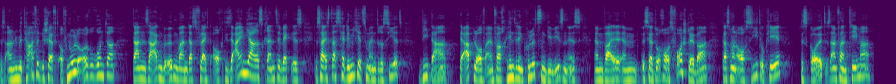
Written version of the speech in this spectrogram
das anonyme Tafelgeschäft auf 0 Euro runter. Dann sagen wir irgendwann, dass vielleicht auch diese Einjahresgrenze weg ist. Das heißt, das hätte mich jetzt mal interessiert, wie da der Ablauf einfach hinter den Kulissen gewesen ist, ähm, weil ähm, ist ja durchaus vorstellbar, dass man auch sieht, okay, das Gold ist einfach ein Thema,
